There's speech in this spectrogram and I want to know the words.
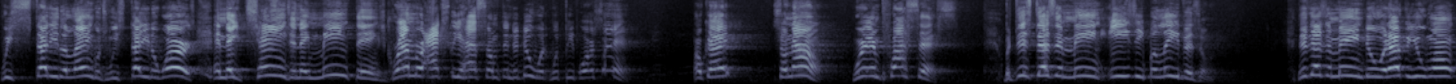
We study the language, we study the words, and they change and they mean things. Grammar actually has something to do with what people are saying. Okay? So now, we're in process. But this doesn't mean easy believism. This doesn't mean do whatever you want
